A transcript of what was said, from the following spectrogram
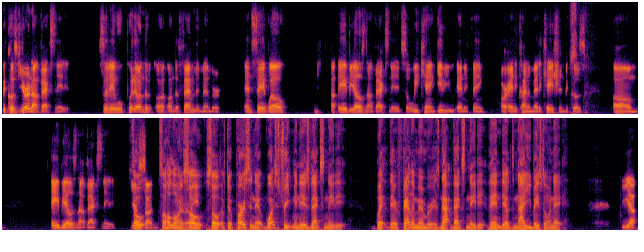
because you're not vaccinated. So they will put it on the uh, on the family member and say, well, uh, ABL is not vaccinated, so we can't give you anything or any kind of medication because um, ABL is not vaccinated. Your so, son. So hold on. You know so I mean? so if the person that wants treatment is vaccinated, but their family member is not vaccinated, then they'll deny you based on that. Yep.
